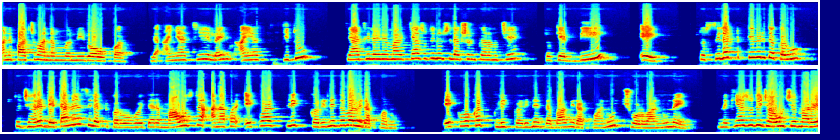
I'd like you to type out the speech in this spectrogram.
અને પાંચમા નંબરની રો ઉપર. એટલે અહીંયાથી લઈને અહીંયા કીધું ત્યાંથી લઈને મારે ક્યાં સુધીનું સિલેક્શન કરવાનું છે? તો કે ડી એટ તો સિલેક્ટ કેવી રીતે કરવું? તો જ્યારે ડેટાને સિલેક્ટ કરવો હોય ત્યારે માઉસને આના પર એકવાર ક્લિક કરીને દબાવી રાખવાનું. એક વખત ક્લિક કરીને દબાવી રાખવાનું, છોડવાનું નહીં. અને ક્યાં સુધી જવું છે મારે?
